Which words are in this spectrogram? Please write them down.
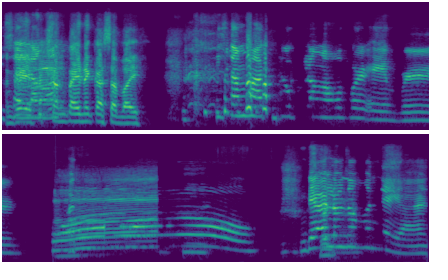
Isa Hanggang lang, lang tayo nagkasabay. isang hotdog lang ako forever. Wow! Hindi, alam naman niya yan.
